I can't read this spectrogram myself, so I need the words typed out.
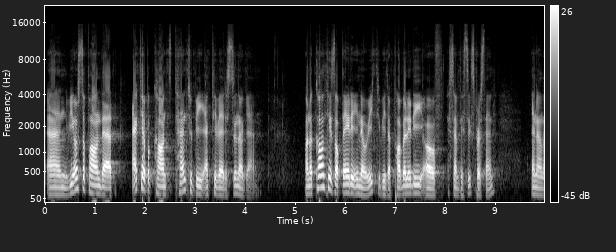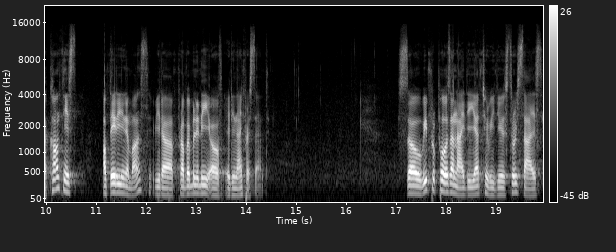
And we also found that active accounts tend to be activated soon again. An account is updated in a week with a probability of 76%, and an account is updated in a month with a probability of 89%. So we propose an idea to reduce storage size,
